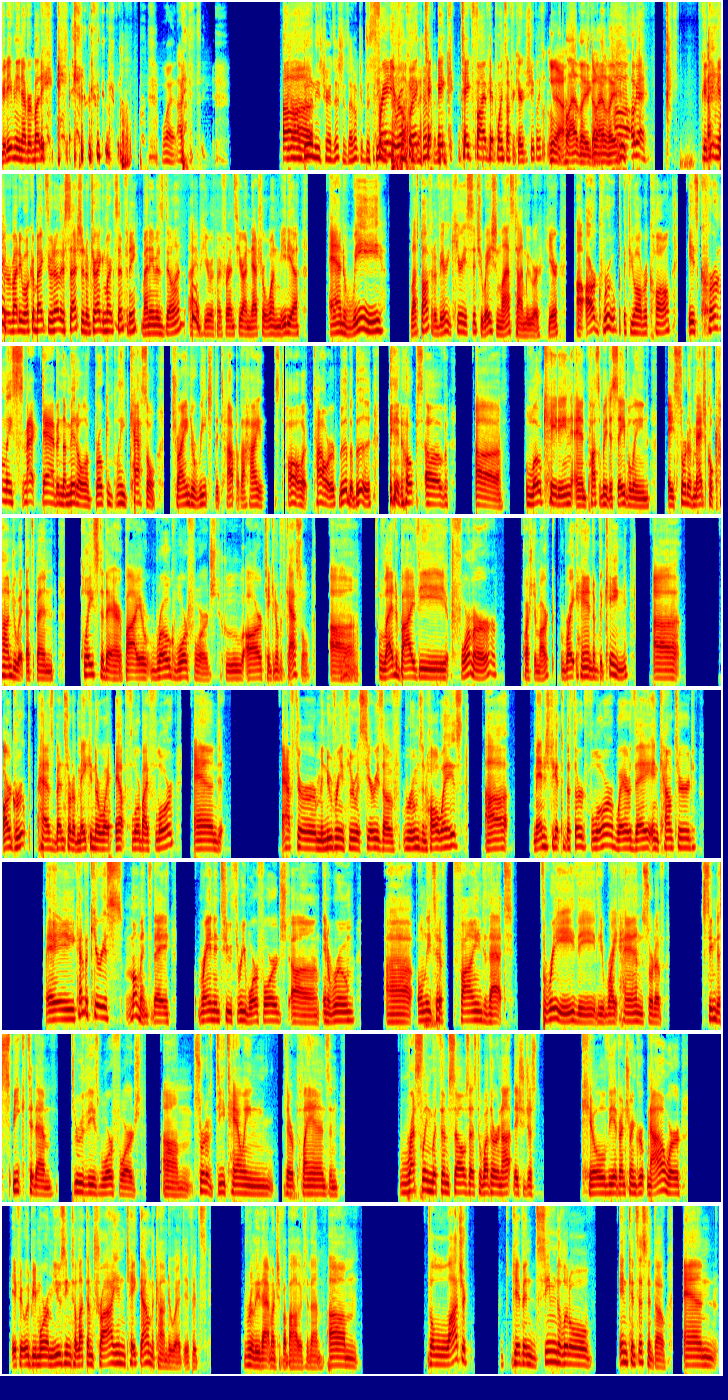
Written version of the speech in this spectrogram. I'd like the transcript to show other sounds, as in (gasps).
Good evening, everybody. (laughs) what? I, (laughs) you know, I'm Uh, doing these transitions. I don't get to see. (laughs) what Franny, real quick, is take take five hit points off your character sheet, please. Yeah. Gladly, he's done it. gladly. Uh, okay. Good evening, everybody. Welcome back to another session of Dragon Mark Symphony. My name is Dylan. I am here with my friends here on Natural One Media, and we left off at a very curious situation last time we were here. Uh, our group, if you all recall, is currently smack dab in the middle of Broken Blade Castle, trying to reach the top of the highest tall- tower, blah, blah, blah, in hopes of uh, locating and possibly disabling a sort of magical conduit that's been placed there by rogue warforged who are taking over the castle. Uh led by the former question mark right hand of the king uh our group has been sort of making their way up floor by floor and after maneuvering through a series of rooms and hallways uh managed to get to the third floor where they encountered a kind of a curious moment. They ran into three Warforged uh, in a room, uh, only to find that three, the the right hand, sort of seemed to speak to them through these Warforged, um, sort of detailing their plans and wrestling with themselves as to whether or not they should just kill the adventuring group now or if it would be more amusing to let them try and take down the conduit if it's really that much of a bother to them. Um, the logic given seemed a little inconsistent though, and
